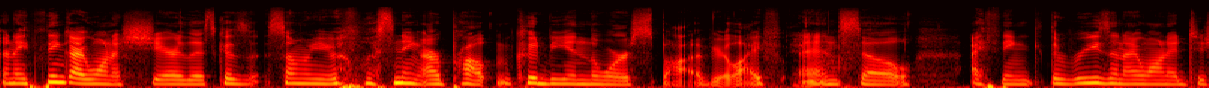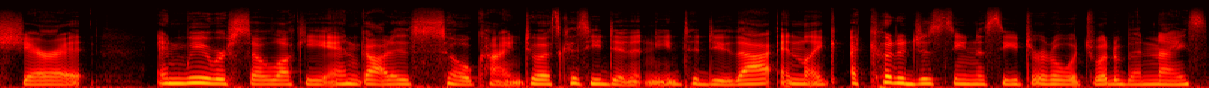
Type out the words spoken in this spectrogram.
And I think I want to share this because some of you listening are probably could be in the worst spot of your life, and so I think the reason I wanted to share it, and we were so lucky, and God is so kind to us because He didn't need to do that, and like I could have just seen a sea turtle, which would have been nice,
